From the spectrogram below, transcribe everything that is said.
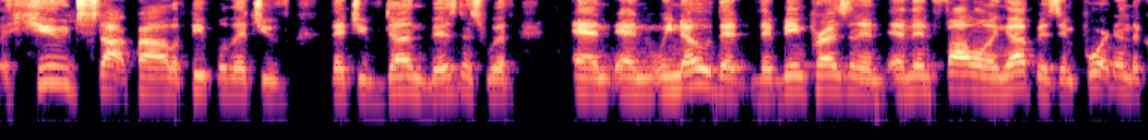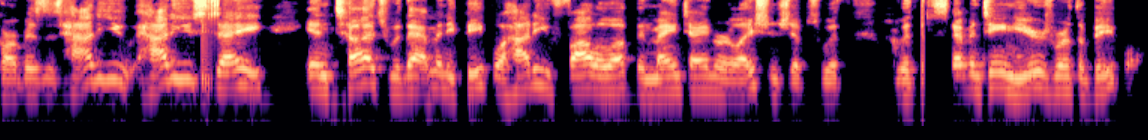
a, huge stockpile of people that you've that you've done business with and and we know that that being present and, then following up is important in the car business. How do you how do you stay in touch with that many people? How do you follow up and maintain relationships with with 17 years worth of people?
